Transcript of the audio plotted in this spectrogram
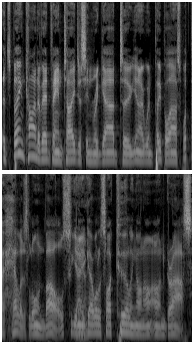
it's been kind of advantageous in regard to you know when people ask what the hell is lawn bowls, you know, yeah. you go well it's like curling on on grass.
